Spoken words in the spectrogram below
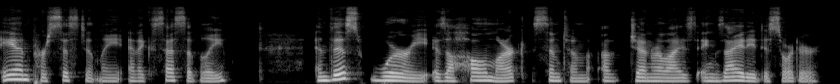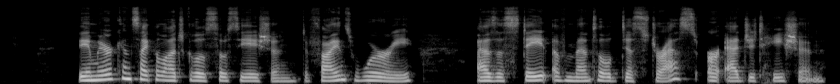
and persistently and excessively. And this worry is a hallmark symptom of generalized anxiety disorder. The American Psychological Association defines worry as a state of mental distress or agitation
